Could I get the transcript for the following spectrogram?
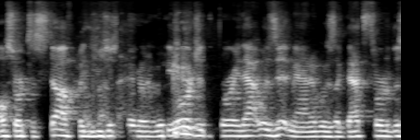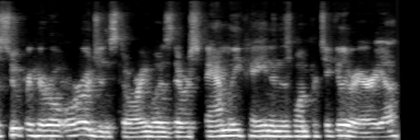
all sorts of stuff. But you just with the origin story that was it man. It was like that's sort of the superhero origin story was there was family pain in this one particular area.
